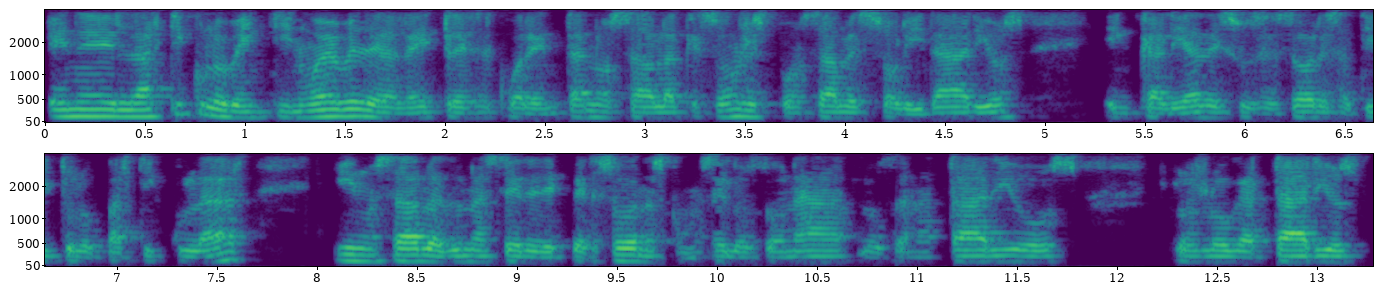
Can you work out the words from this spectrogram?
En el artículo 29 de la ley 1340 nos habla que son responsables solidarios en calidad de sucesores a título particular y nos habla de una serie de personas como ser los, los donatarios, los logatarios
